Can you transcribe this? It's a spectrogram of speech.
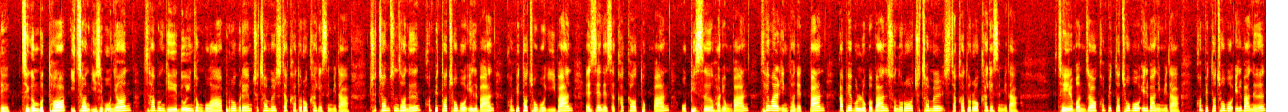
네, 지금부터 2025년 4분기 노인 정보화 프로그램 추첨을 시작하도록 하겠습니다. 추첨 순서는 컴퓨터 초보 1반, 컴퓨터 초보 2반, SNS 카카오톡반, 오피스 활용반, 생활 인터넷반, 카페 블로그반 순으로 추첨을 시작하도록 하겠습니다. 제일 먼저 컴퓨터 초보 1반입니다. 컴퓨터 초보 1반은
